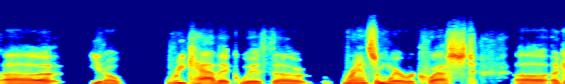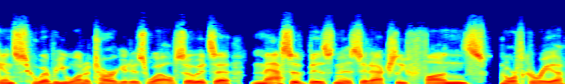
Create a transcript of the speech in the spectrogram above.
uh, you know, wreak havoc with uh, ransomware request uh, against whoever you want to target as well. So it's a massive business. It actually funds North Korea.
